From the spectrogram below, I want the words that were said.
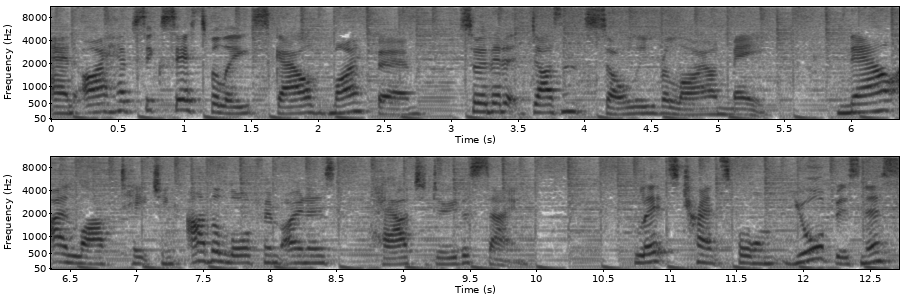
and I have successfully scaled my firm so that it doesn't solely rely on me. Now I love teaching other law firm owners how to do the same. Let's transform your business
